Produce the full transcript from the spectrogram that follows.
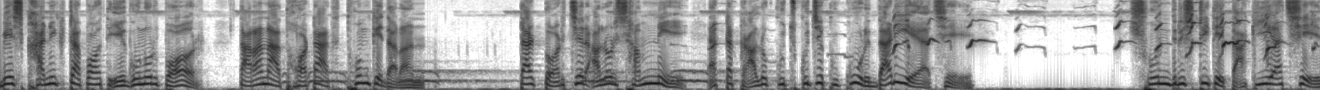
বেশ খানিকটা পথ এগোনোর পর তারানাথ হঠাৎ থমকে দাঁড়ান। তার টর্চের আলোর সামনে একটা কালো কুচকুচে কুকুর দাঁড়িয়ে আছে। সন্দৃষ্টিতে তাকিয়ে আছে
